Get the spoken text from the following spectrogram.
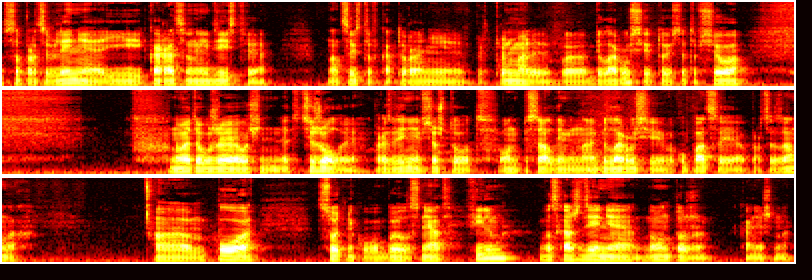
сопротивление и карательные действия нацистов, которые они предпринимали в Беларуси. То есть это все но это уже очень это тяжелые произведения. Все, что вот он писал именно о Беларуси в оккупации, о партизанах. По Сотникову был снят фильм восхождение, но он тоже, конечно,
